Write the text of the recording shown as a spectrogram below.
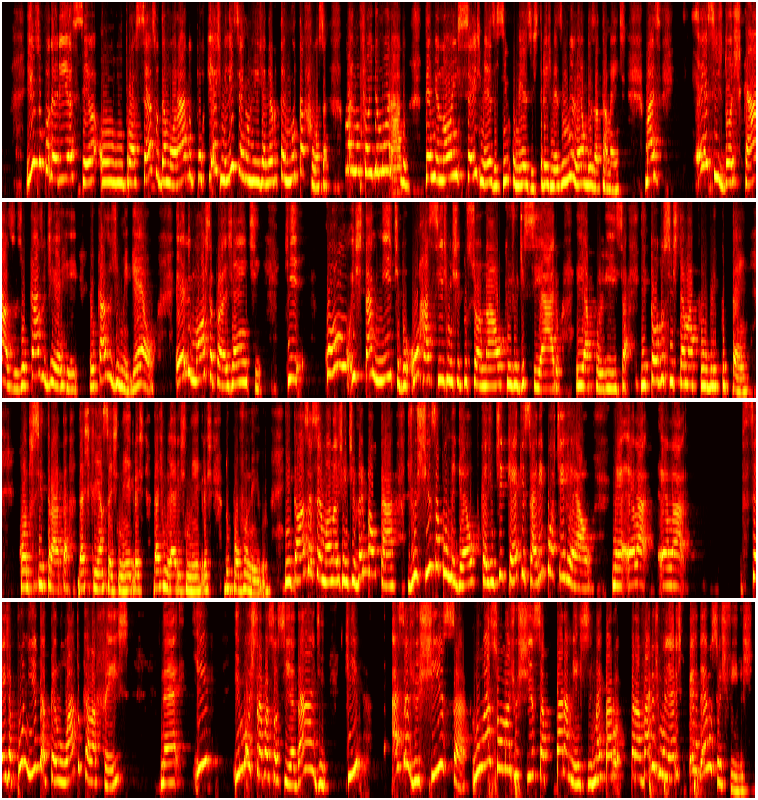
Isso poderia ser um processo demorado, porque as milícias no Rio de Janeiro têm muita força, mas não foi demorado. Terminou em seis meses, cinco meses, três meses, não me lembro exatamente. Mas esses dois casos, o caso de Henri e o caso de Miguel, ele mostra para a gente que como está nítido o racismo institucional que o judiciário e a polícia e todo o sistema público tem quando se trata das crianças negras, das mulheres negras, do povo negro. Então, essa semana a gente vem pautar justiça por Miguel, porque a gente quer que Sari Corte Real, né, ela, ela seja punida pelo ato que ela fez, né, e e mostrar para a sociedade que essa justiça não é só uma justiça para Mirces, mas para, para várias mulheres que perderam seus filhos.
